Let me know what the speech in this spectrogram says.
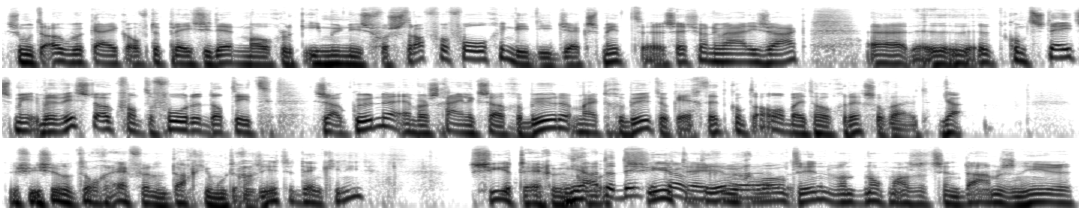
Ze moeten ook bekijken of de president mogelijk immuun is voor strafvervolging. Die, die Jack Smith eh, 6 januari zaak. Het komt steeds meer. We wisten ook van tevoren dat dit zou kunnen en waarschijnlijk zou gebeuren. Maar het gebeurt ook echt. Het komt allemaal bij het Hoge Rechtshof uit. Ja. Dus die zullen toch even een dagje moeten gaan zitten, denk je niet? Zeer tegen hun, Ja, dat denk ik zeer ook. Tegen hun hebben- gewoonte in. Want nogmaals, het zijn dames en heren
